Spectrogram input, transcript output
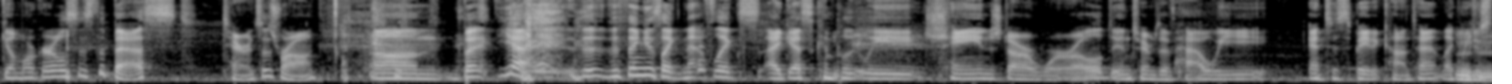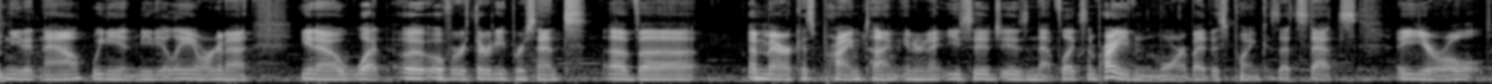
Gilmore Girls is the best. Terrence is wrong. Um, but yeah, the, the thing is, like, Netflix, I guess, completely changed our world in terms of how we anticipated content. Like, we Mm-hmm. just need it now. We need it immediately. And we're going to, you know, what, o- over 30% of uh, America's primetime internet usage is Netflix, and probably even more by this point because that stat's a year old.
